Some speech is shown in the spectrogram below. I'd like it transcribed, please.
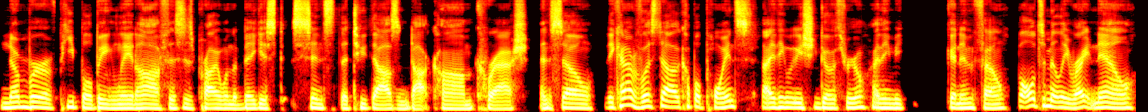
number of people being laid off, this is probably one of the biggest since the 2000 dot com crash. And so they kind of listed out a couple points that I think we should go through. I think we good info. But ultimately, right now,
